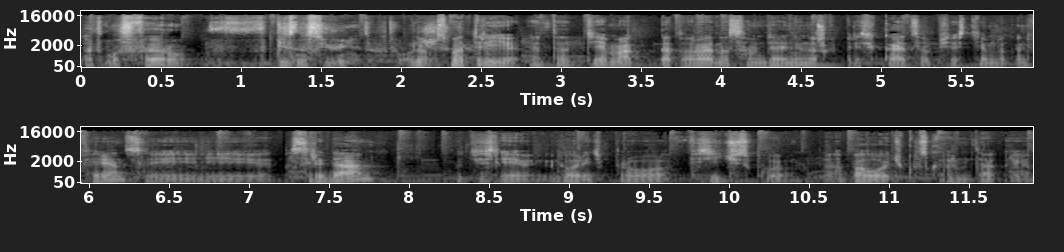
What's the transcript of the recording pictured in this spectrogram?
атмосферу в бизнес-юните юнитах творческих. Ну, смотри, это тема, которая на самом деле немножко пересекается вообще с темой конференции и среда, вот если говорить про физическую оболочку, скажем так, ее,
